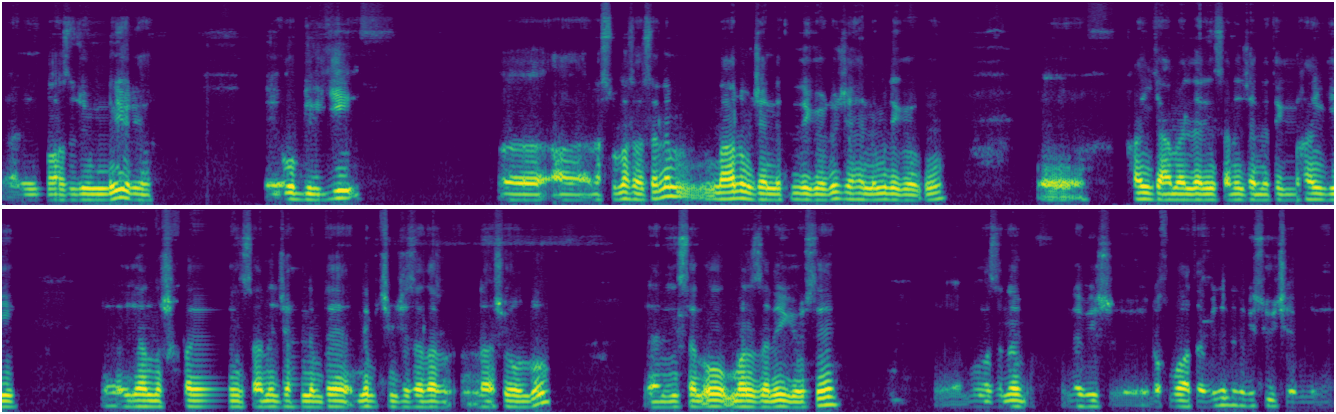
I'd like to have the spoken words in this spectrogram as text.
yani bazı cümleleri görüyor. E, ee, o bilgi e, Resulullah sallallahu aleyhi ve sellem malum cenneti de gördü, cehennemi de gördü. E, hangi ameller insanı cennete hangi eee, yanlışlıklar insanı cehennemde ne biçim cezalarla şey oldu. Yani insan o manzarayı görse eee, boğazına ne bir eee, lokma atabilir ne de bir su içebilir yani.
